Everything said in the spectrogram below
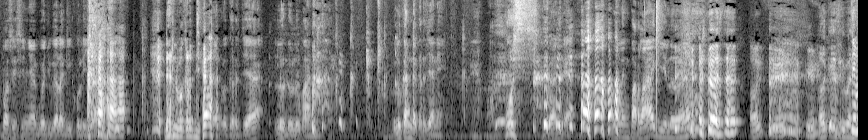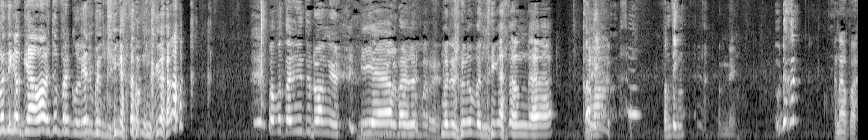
posisinya gue juga lagi kuliah dan bekerja. dan bekerja lu dulu Van lu kan udah kerja nih mampus gue enggak gue lempar lagi lo eh. Oke. oke. Cuma tinggal jawab itu perkuliahan penting atau enggak? Apa tanya itu doang ya? Iya, Dilempar-lempar ya? menurut lu penting atau enggak? penting penting Penting. udah kan Kenapa?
